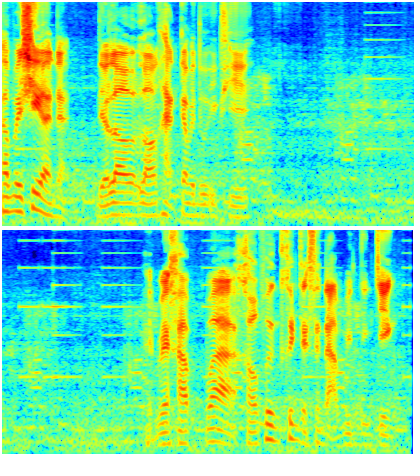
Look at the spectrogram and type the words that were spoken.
ถ้าไม่เชื่อเนี่ยเดี๋ยวเราลองหันกลับไปดูอีกที เห็นไหมครับว่าเขาเพิ่งขึ้นจากสนามบินจริง ๆ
